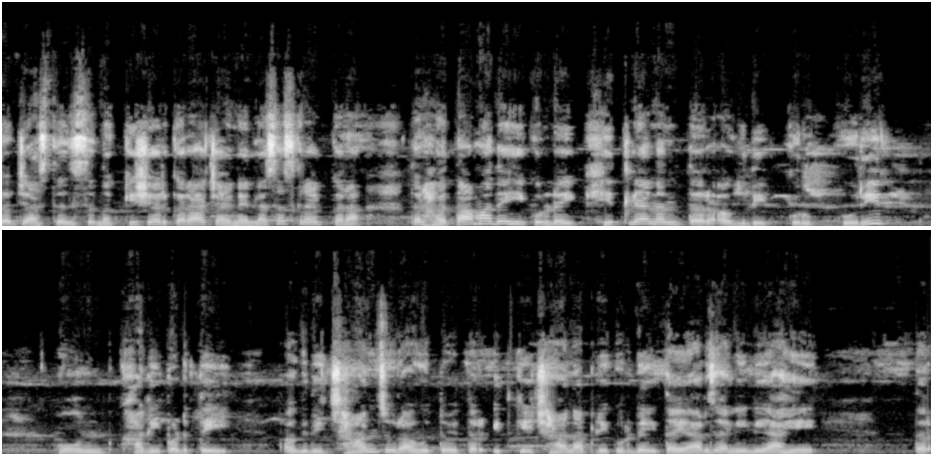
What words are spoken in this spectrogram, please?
तर जास्तीत जास्त नक्की शेअर करा चॅनलला सबस्क्राईब करा. तर हातामध्ये ही कुरडई घेतल्यानंतर अगदी कुरकुरीत होऊन खाली पडते. अगदी छान चुरा होतो आहे तर इतकी छान आपली कुरडई तयार झालेली आहे. तर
